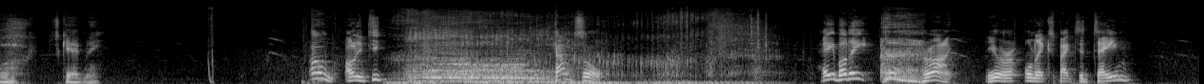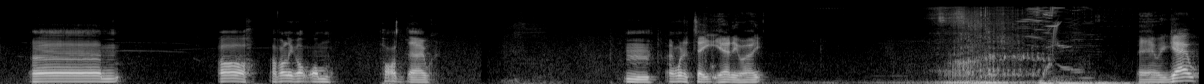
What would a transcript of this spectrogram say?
Oh, scared me. Oh, Ollie did... Cancel. Hey, buddy. right. You're an unexpected team. Um... Oh, I've only got one pod though. Hmm, I'm going to take you anyway. There we go.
